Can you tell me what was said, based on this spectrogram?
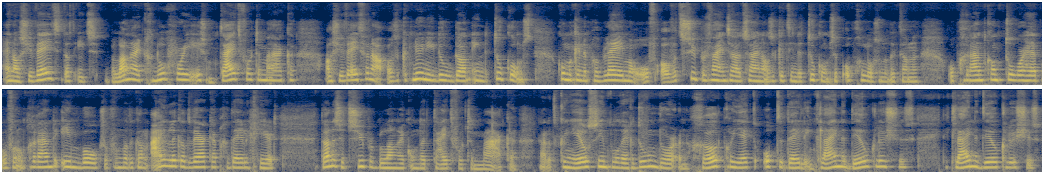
En als je weet dat iets belangrijk genoeg voor je is om tijd voor te maken, als je weet van nou, als ik het nu niet doe, dan in de toekomst kom ik in de problemen. Of, of het super fijn zou het zijn als ik het in de toekomst heb opgelost, omdat ik dan een opgeruimd kantoor heb of een opgeruimde inbox. Of omdat ik dan eindelijk dat werk heb gedelegeerd. Dan is het super belangrijk om daar tijd voor te maken. Nou, dat kun je heel simpelweg doen door een groot project op te delen in kleine deelklusjes. Die kleine deelklusjes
